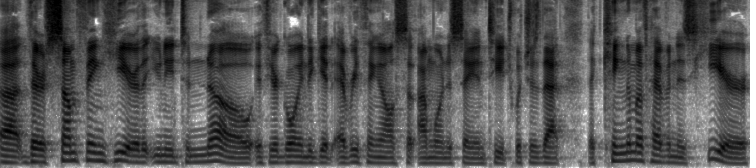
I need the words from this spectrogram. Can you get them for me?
Uh, there's something here that you need to know if you're going to get everything else that I'm going to say and teach, which is that the kingdom of heaven is here.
